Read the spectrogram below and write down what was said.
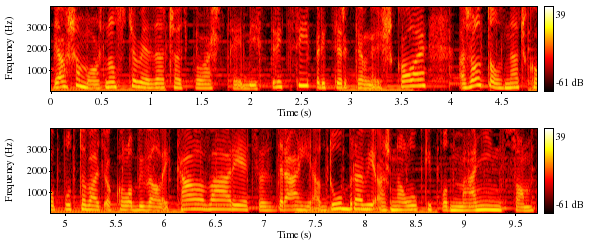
Ďalšou možnosťou je začať po Vašskej Bystrici pri cirkevnej škole a žltou značkou putovať okolo bývalej Kalvárie cez dráhy a Dúbravy až na lúky pod Manincom.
